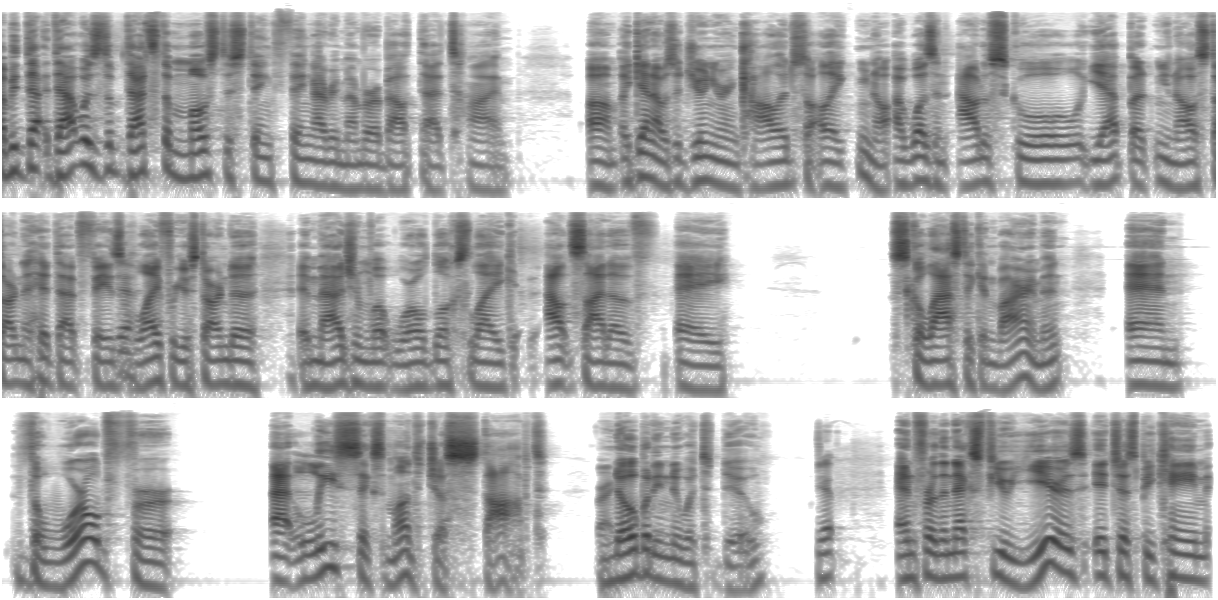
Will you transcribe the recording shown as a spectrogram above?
I mean that that was the that's the most distinct thing I remember about that time. Um, again, I was a junior in college, so like you know I wasn't out of school yet, but you know I was starting to hit that phase of life where you're starting to imagine what world looks like outside of a scholastic environment, and the world for at least six months just stopped. Nobody knew what to do. And for the next few years, it just became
